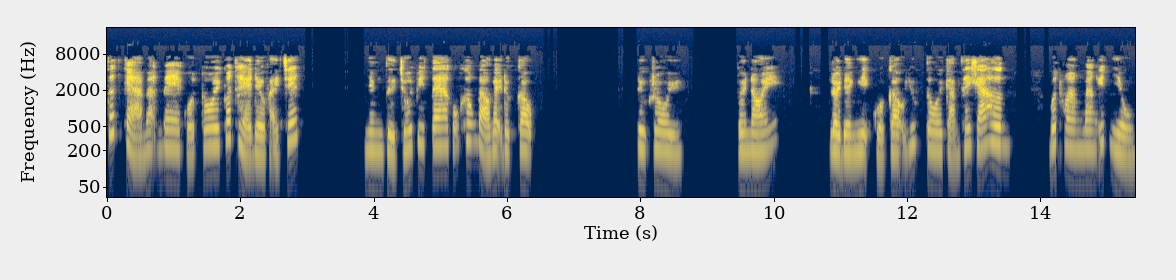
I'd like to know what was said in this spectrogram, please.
tất cả bạn bè của tôi có thể đều phải chết, nhưng từ chối Pita cũng không bảo vệ được cậu. Được rồi, tôi nói, lời đề nghị của cậu giúp tôi cảm thấy khá hơn, bớt hoang mang ít nhiều.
